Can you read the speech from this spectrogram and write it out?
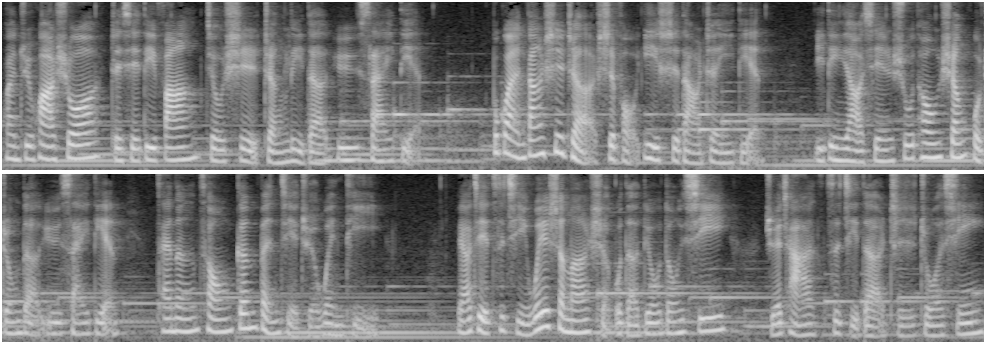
换句话说，这些地方就是整理的淤塞点。不管当事者是否意识到这一点，一定要先疏通生活中的淤塞点，才能从根本解决问题。了解自己为什么舍不得丢东西，觉察自己的执着心，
